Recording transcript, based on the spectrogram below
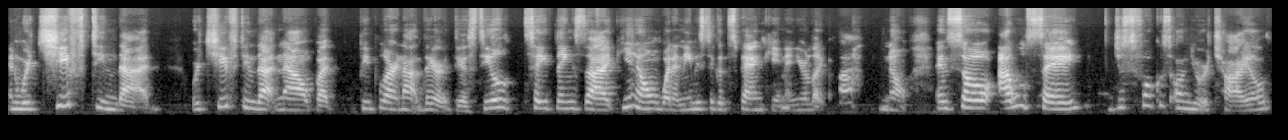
and we're shifting that. We're shifting that now, but people are not there. They still say things like, you know, what I need is a good spanking. And you're like, ah, no. And so I will say, just focus on your child,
